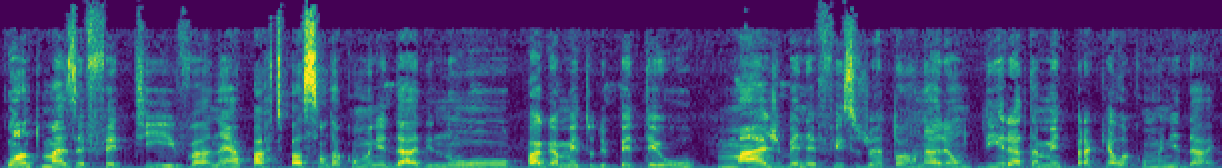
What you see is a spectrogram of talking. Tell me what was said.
quanto mais efetiva né, a participação da comunidade no pagamento do IPTU, mais benefícios retornarão diretamente para aquela comunidade.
